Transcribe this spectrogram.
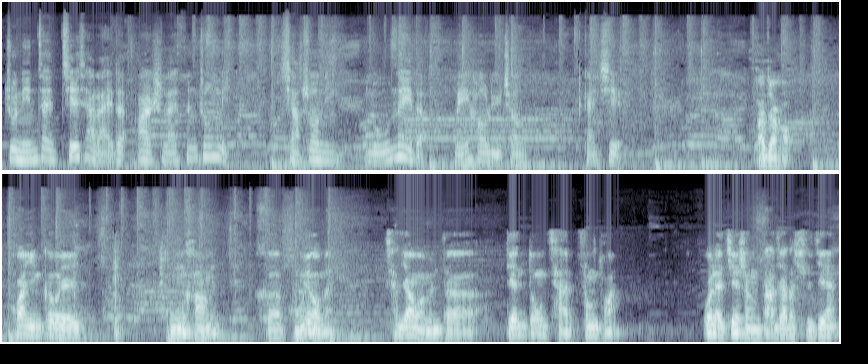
祝您在接下来的二十来分钟里，享受您颅内的美好旅程。感谢。大家好，欢迎各位。同行和朋友们参加我们的滇东采风团。为了节省大家的时间，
